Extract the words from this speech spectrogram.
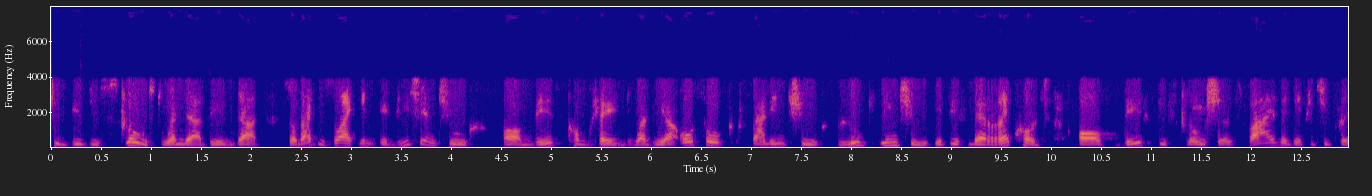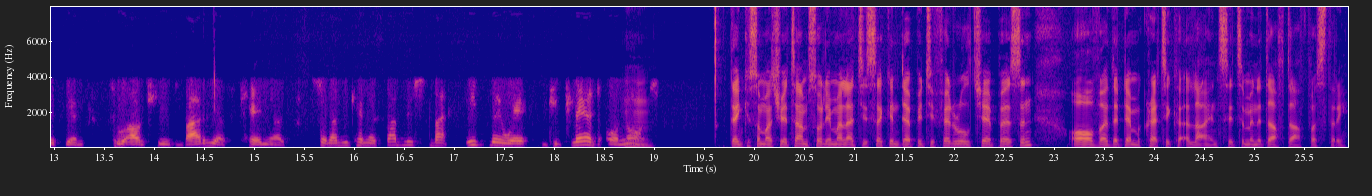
should be disclosed when they are being done. So that is why, in addition to um, this complaint, what we are also starting to look into it is the records of these disclosures by the deputy president throughout his various tenures so that we can establish that if they were declared or not. Mm-hmm. Thank you so much for your time, Solly Malatsi, second deputy federal chairperson of uh, the Democratic Alliance. It's a minute after half past three.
